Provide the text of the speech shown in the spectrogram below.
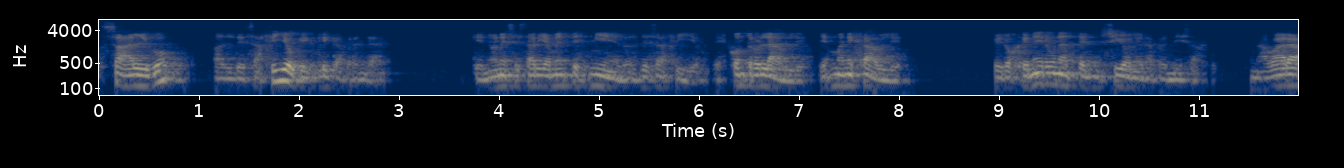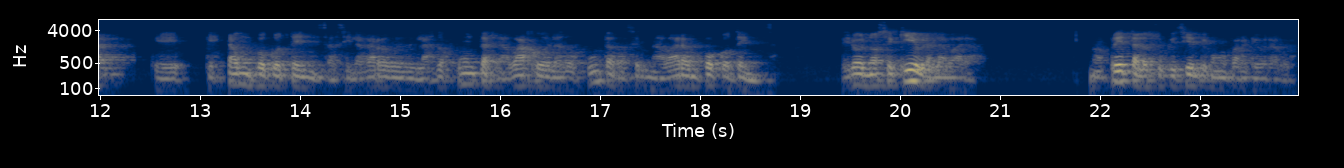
salgo al desafío que implica aprender, que no necesariamente es miedo, es desafío, es controlable, es manejable, pero genera una tensión el aprendizaje. Una vara que, está un poco tensa, si la agarro de las dos puntas, la bajo de las dos puntas, va a ser una vara un poco tensa, pero no se quiebra la vara, no aprieta lo suficiente como para quebrarla.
